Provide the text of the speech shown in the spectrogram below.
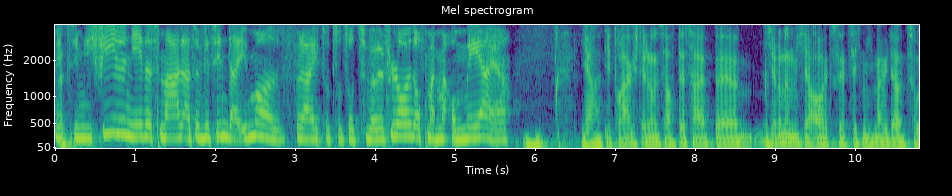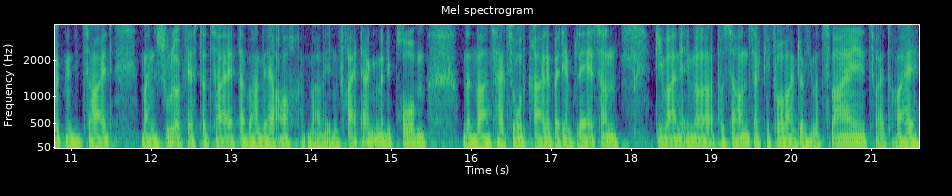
mit also, ziemlich vielen jedes Mal. Also wir sind da immer vielleicht so, so, so zwölf Leute, oft manchmal auch mehr, ja. Ja, die Fragestellung ist auch deshalb, äh, ich erinnere mich ja auch, jetzt setze ich mich mal wieder zurück in die Zeit, meine Schulorchesterzeit, da waren wir ja auch, war jeden Freitag immer die Proben und dann waren es halt so, gerade bei den Bläsern, die waren ja immer, Posaunen, sagt die vor, waren glaube ich immer zwei, zwei, drei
